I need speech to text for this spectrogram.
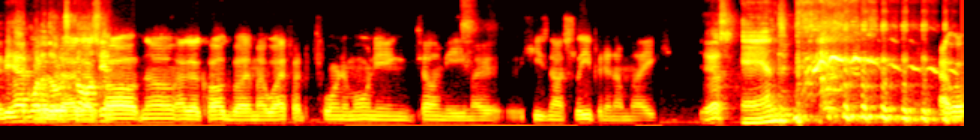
Have you had one no, of those calls yet? Called, no, I got called by my wife at four in the morning telling me my he's not sleeping, and I'm like, yes. And I,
